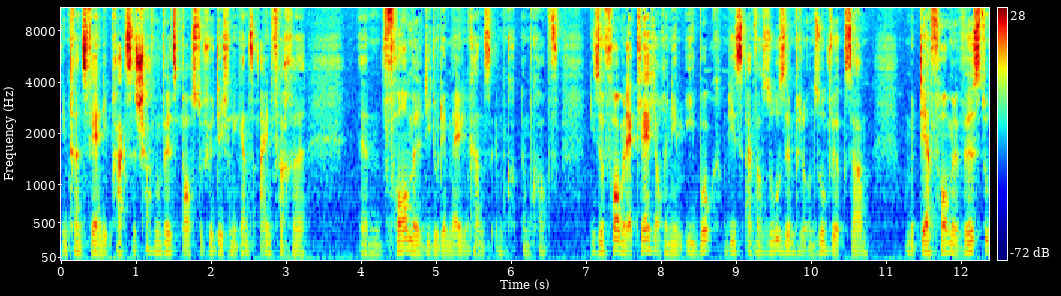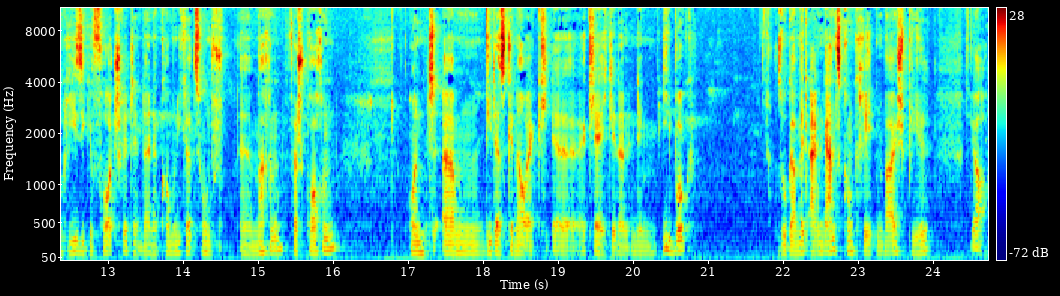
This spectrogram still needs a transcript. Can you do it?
den Transfer in die Praxis schaffen willst, brauchst du für dich eine ganz einfache ähm, Formel, die du dir melden kannst im, im Kopf. Diese Formel erkläre ich auch in dem E-Book und die ist einfach so simpel und so wirksam. Und mit der Formel wirst du riesige Fortschritte in deiner Kommunikation äh, machen, versprochen. Und ähm, wie das genau erkl äh, erkläre ich dir dann in dem E-Book. Sogar mit einem ganz konkreten Beispiel. Ja,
